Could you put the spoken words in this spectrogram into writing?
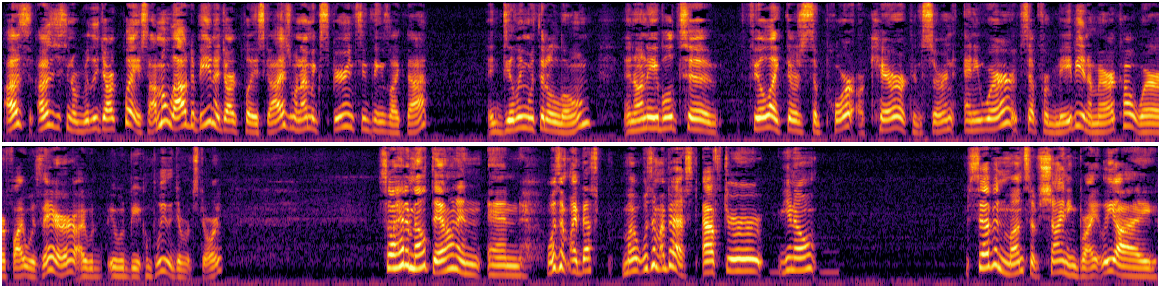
I was I was just in a really dark place. I'm allowed to be in a dark place, guys, when I'm experiencing things like that and dealing with it alone and unable to feel like there's support or care or concern anywhere except for maybe in America, where if I was there, I would it would be a completely different story. So I had a meltdown and and wasn't my best my, wasn't my best. After, you know, 7 months of shining brightly, I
